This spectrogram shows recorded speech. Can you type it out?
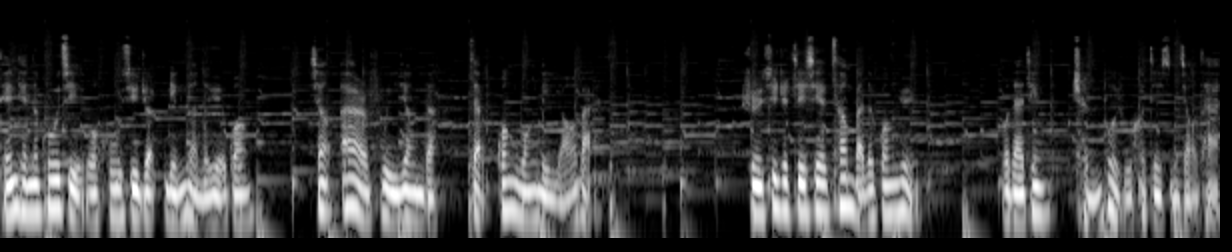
甜甜的哭泣。我呼吸着明亮的月光，像埃尔夫一样的在光网里摇摆，吮吸着这些苍白的光晕。我在听沉默如何进行交谈。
